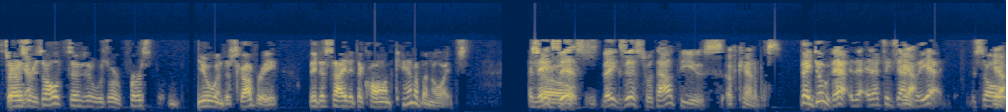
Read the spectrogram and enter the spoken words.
So as Yeah. a result, since it was their first view and discovery, they decided to call them cannabinoids. And they exist. They exist without the use of cannabis. They do that. that that's exactly it. So Yeah.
